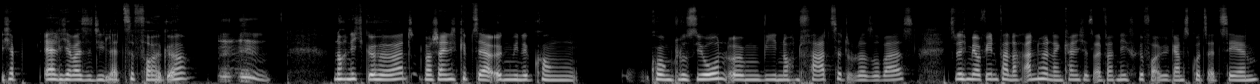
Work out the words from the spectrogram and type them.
ich habe ehrlicherweise die letzte Folge noch nicht gehört. Wahrscheinlich gibt es ja irgendwie eine Kon Konklusion, irgendwie noch ein Fazit oder sowas. Das will ich mir auf jeden Fall noch anhören, dann kann ich das einfach nächste Folge ganz kurz erzählen.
